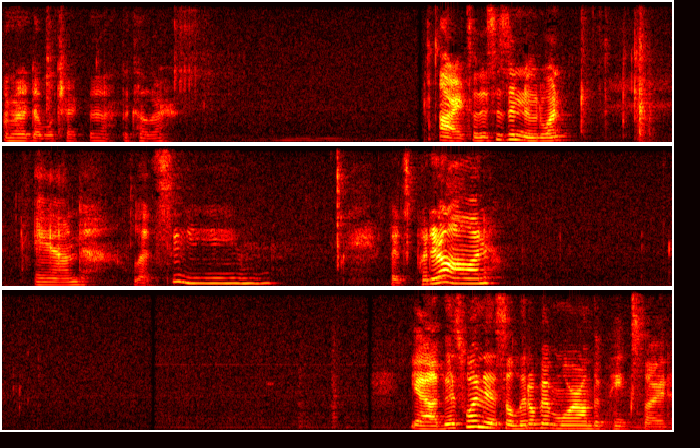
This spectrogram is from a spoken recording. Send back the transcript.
I'm going to double check the, the color. All right, so this is a nude one. And let's see. Let's put it on. Yeah, this one is a little bit more on the pink side.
